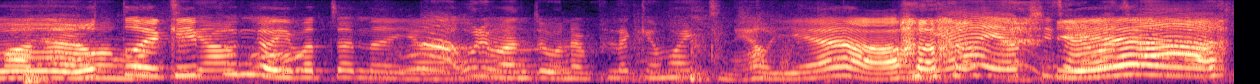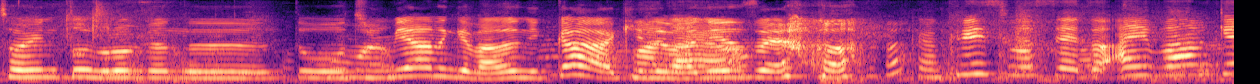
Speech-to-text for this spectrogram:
맞아요. 옷도 이렇게 멋지게 예쁜 거 하고. 입었잖아요. 우리 완전 오늘 블랙 앤 화이트네요. 어, 예. 예, 역시 잘 예. 맞아. 저희는 또 그러면은 또 뭐요? 준비하는 게 많으니까 기대 맞아요. 많이 해주세요. 그럼 크리스마스에도 아이브와 함께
